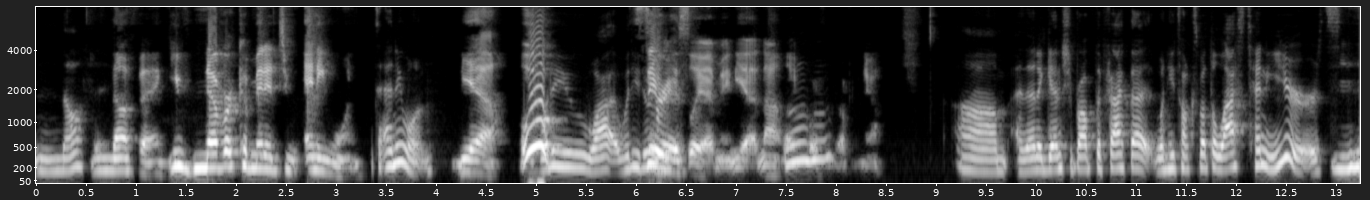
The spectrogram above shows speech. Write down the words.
nothing nothing. You've never committed to anyone. to anyone. Yeah. What do you, why, what do you here? Seriously, I mean, yeah, not like Mhm. girlfriend. Yeah. Um, and then again, she brought up the fact that when he talks about the last 10 years, Mm-hmm.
